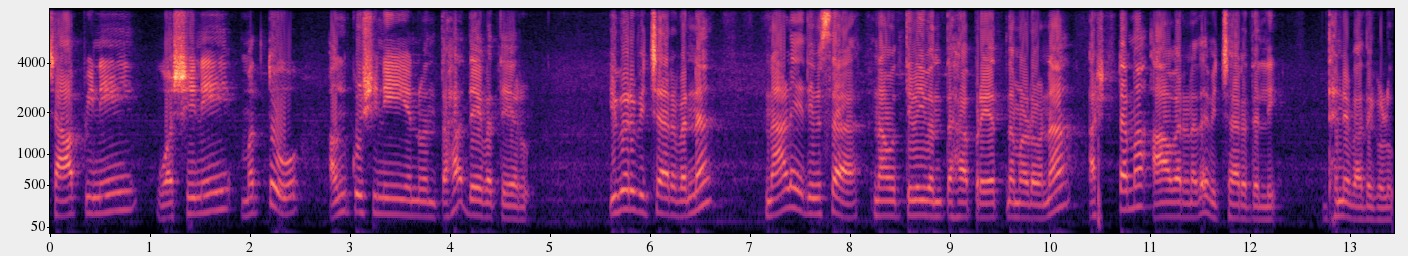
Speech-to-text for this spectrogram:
ಚಾಪಿನಿ ವಶಿನಿ ಮತ್ತು ಅಂಕುಶಿನಿ ಎನ್ನುವಂತಹ ದೇವತೆಯರು. ಇವರ ವಿಚಾರವನ್ನು ನಾಳೆಯ ದಿವಸ ನಾವು ತಿಳಿಯುವಂತಹ ಪ್ರಯತ್ನ ಮಾಡೋಣ ಅಷ್ಟಮ ಆವರಣದ ವಿಚಾರದಲ್ಲಿ. ಧನ್ಯವಾದಗಳು.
